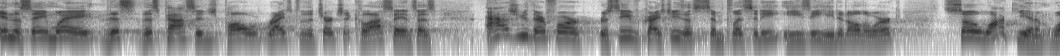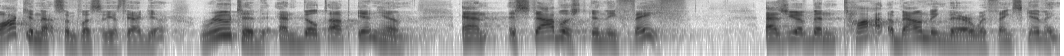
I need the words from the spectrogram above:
In the same way, this, this passage, Paul writes to the church at Colossae and says, As you therefore received Christ Jesus, simplicity, easy, he did all the work, so walk ye in him. Walk in that simplicity is the idea. Rooted and built up in him and established in the faith as you have been taught, abounding there with thanksgiving.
